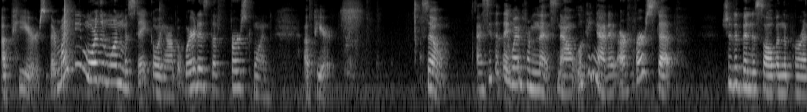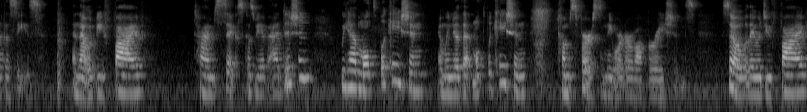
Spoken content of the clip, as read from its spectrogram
appear? So there might be more than one mistake going on, but where does the first one appear? So I see that they went from this. Now, looking at it, our first step should have been to solve in the parentheses, and that would be 5 times 6, because we have addition, we have multiplication, and we know that multiplication comes first in the order of operations. So they would do 5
